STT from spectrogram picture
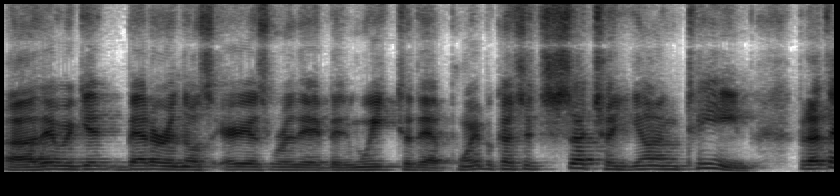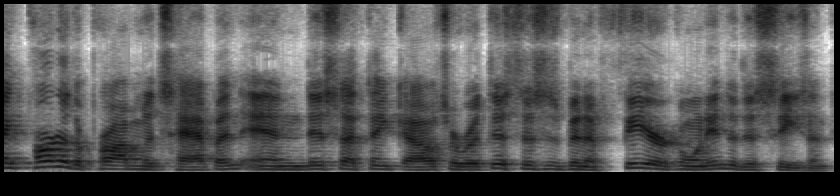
Uh, they would get better in those areas where they've been weak to that point because it's such a young team. But I think part of the problem that's happened, and this I think I also wrote this. This has been a fear going into this season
